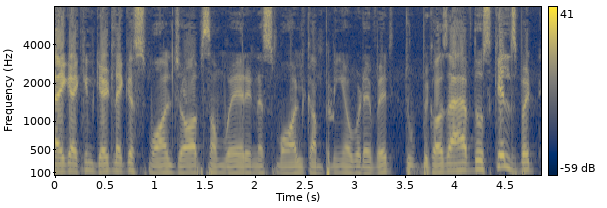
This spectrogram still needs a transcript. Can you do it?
like I can get like a small job somewhere in a small company اور whatever because I have two skills but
